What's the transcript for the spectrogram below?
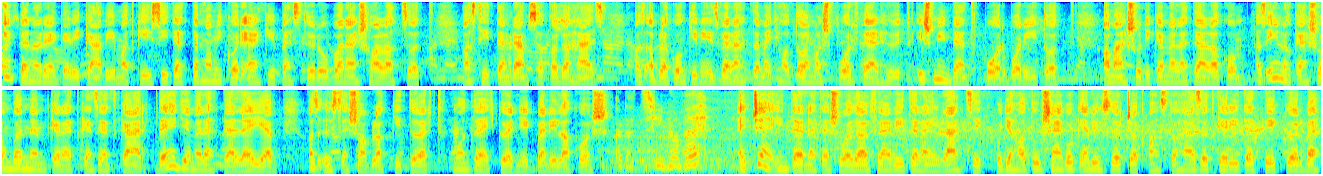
Éppen a reggeli kávémat készítettem, amikor elképesztő robbanás hallatszott. Azt hittem rám szakad a ház. Az ablakon kinézve láttam egy hatalmas porfelhőt, és mindent porborított. A második emeleten lakom. Az én lakásomban nem keletkezett kár, de egy emelettel lejjebb az összes ablak kitört, mondta egy környékbeli lakos. Egy cseh internetes oldal felvételein látszik, hogy a hatóságok először csak azt a házat kerítették körbe,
